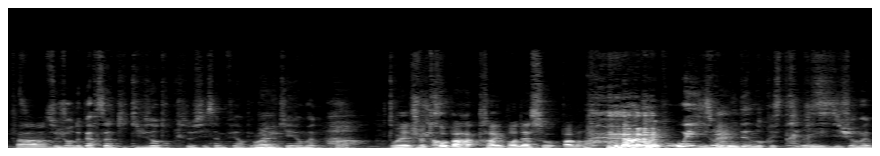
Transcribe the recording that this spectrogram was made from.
Enfin, ce genre de personnes qui kiffent les entreprises aussi ça me fait un peu Ouais. paniquer en mode ouais, je veux trop pas travailler pour Dassault, pardon. non, non, mais oui ils ont une idée d'entreprise très précise je suis en mode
